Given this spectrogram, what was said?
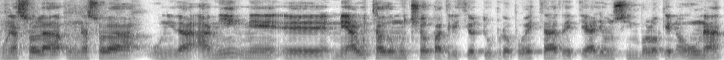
Una sola, una sola unidad. A mí me, ha gustado mucho, Patricio, tu propuesta de que haya un símbolo que nos una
